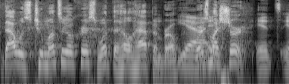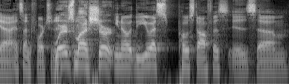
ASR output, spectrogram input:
that was two months ago, Chris. What the hell happened, bro? Yeah, where's my shirt? It's yeah, it's unfortunate. Where's my shirt? You know, the U.S. Post Office is um,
